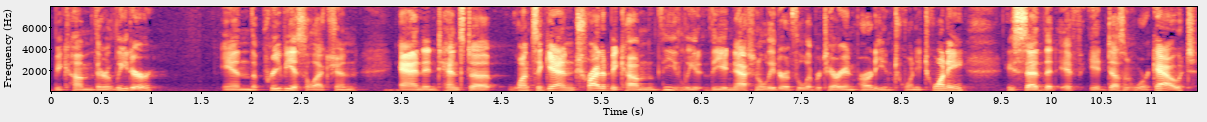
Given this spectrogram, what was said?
become their leader in the previous election and intends to once again try to become the lead, the national leader of the Libertarian Party in 2020. He said that if it doesn't work out,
